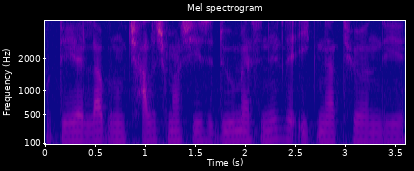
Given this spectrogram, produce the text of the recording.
Bu değil la bunun çalışma şeysi düğmesini de ignatyon diye.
